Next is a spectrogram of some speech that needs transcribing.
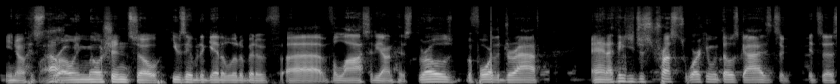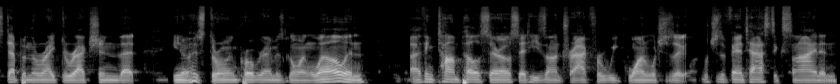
you know his wow. throwing motion, so he was able to get a little bit of uh, velocity on his throws before the draft. And I think he just trusts working with those guys. It's a it's a step in the right direction. That you know his throwing program is going well, and I think Tom Pelissero said he's on track for week one, which is a which is a fantastic sign. And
